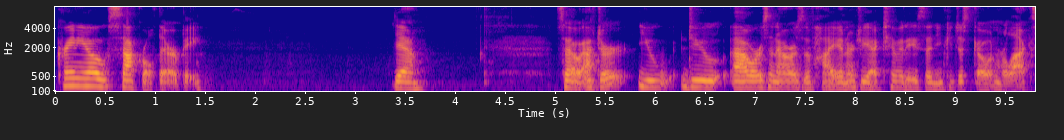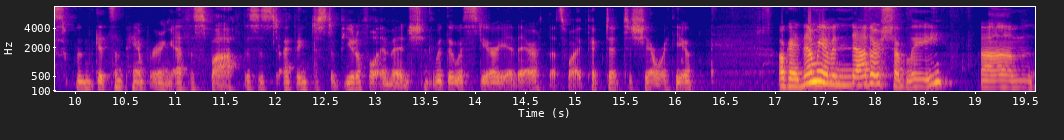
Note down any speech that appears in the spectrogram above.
craniosacral therapy. Yeah. So after you do hours and hours of high energy activities, then you can just go and relax and get some pampering at the spa. This is, I think, just a beautiful image with the wisteria there. That's why I picked it to share with you. Okay, then we have another Chablé um,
